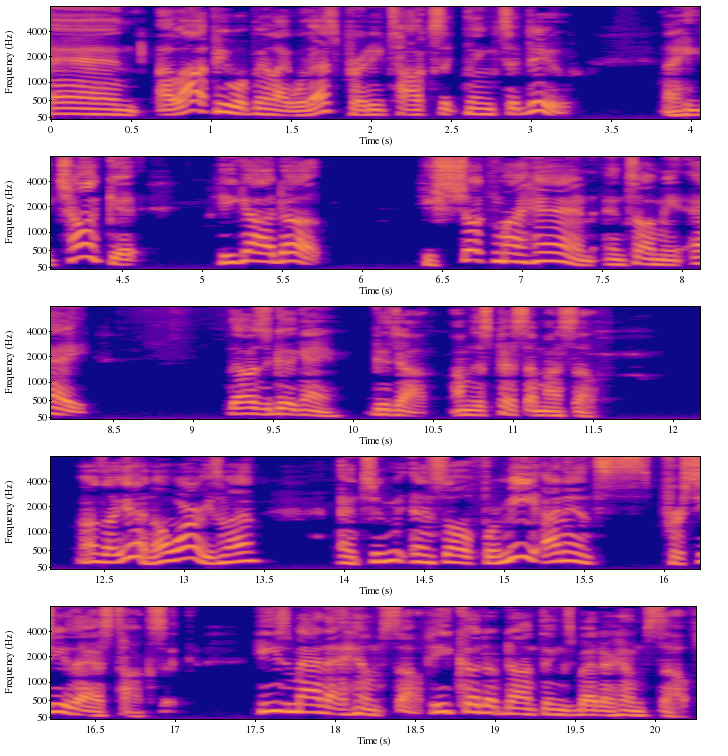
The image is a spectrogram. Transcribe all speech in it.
And a lot of people have been like, well, that's pretty toxic thing to do. Now he chunked it. He got up. He shook my hand and told me, hey, that was a good game. Good job. I'm just pissed at myself. I was like, yeah, no worries, man. And to me, and so for me, I didn't perceive that as toxic. He's mad at himself. He could have done things better himself.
